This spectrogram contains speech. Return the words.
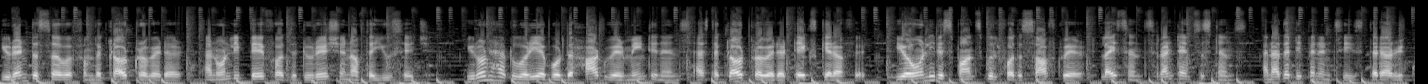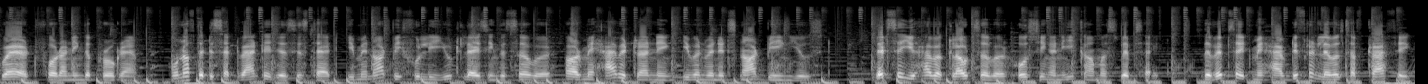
you rent the server from the cloud provider and only pay for the duration of the usage. You don't have to worry about the hardware maintenance as the cloud provider takes care of it. You are only responsible for the software, license, runtime systems, and other dependencies that are required for running the program. One of the disadvantages is that you may not be fully utilizing the server or may have it running even when it's not being used. Let's say you have a cloud server hosting an e-commerce website. The website may have different levels of traffic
